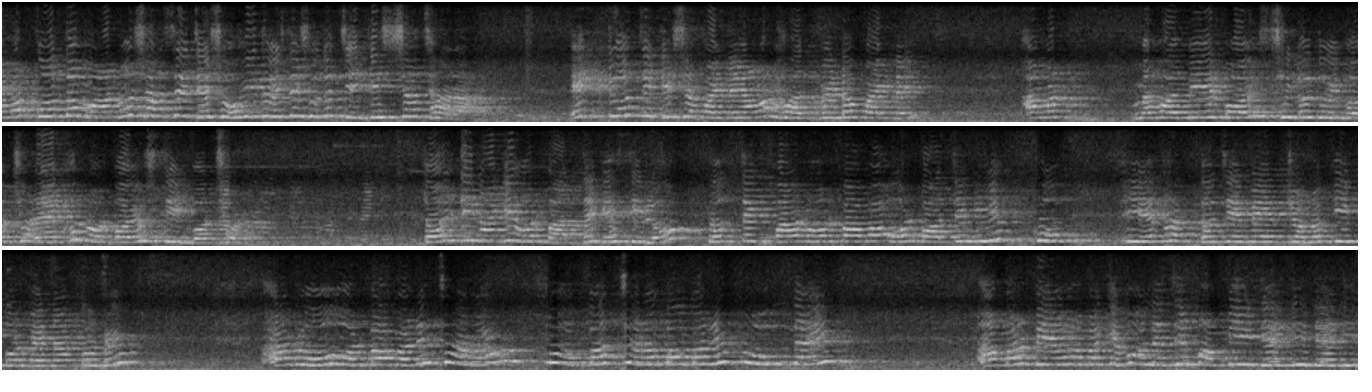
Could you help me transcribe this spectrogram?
এমন কত মানুষ আছে যে শহীদ হয়েছে শুধু চিকিৎসা ছাড়া। একটুও চিকিৎসা পাই নাই, আমার হাজবেন্ডও পাই নাই। আমার মেয়ের বয়স ছিল দুই বছর, এখন ওর বয়স তিন বছর। দশ দিন আগে ওর বার্থডে গেছিল। প্রত্যেকবার ওর বাবা ওর বার্থডে নিয়ে খুব ইয়ে থাকতো যে মেয়ের জন্য কি করবে, না করবে। আর ও ওর বাবারে ছাড়া সব বাচ্চারা বাবারে ফোন দেয়। আমার মেয়েও আমাকে বলে যে, মাম্মি, ড্যাডি ড্যাডি।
